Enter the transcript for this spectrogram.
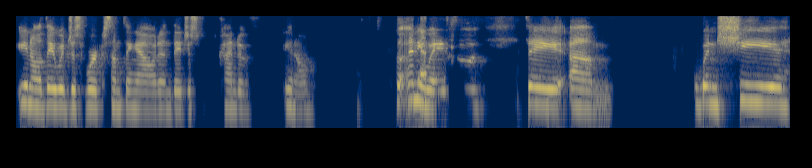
you know they would just work something out and they just kind of you know so anyway so they um when she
